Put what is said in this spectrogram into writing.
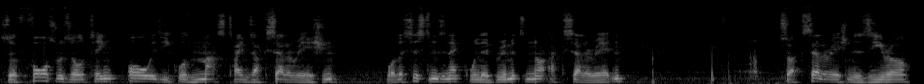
So force resulting always equals mass times acceleration. While the system's in equilibrium, it's not accelerating. So acceleration is zero.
